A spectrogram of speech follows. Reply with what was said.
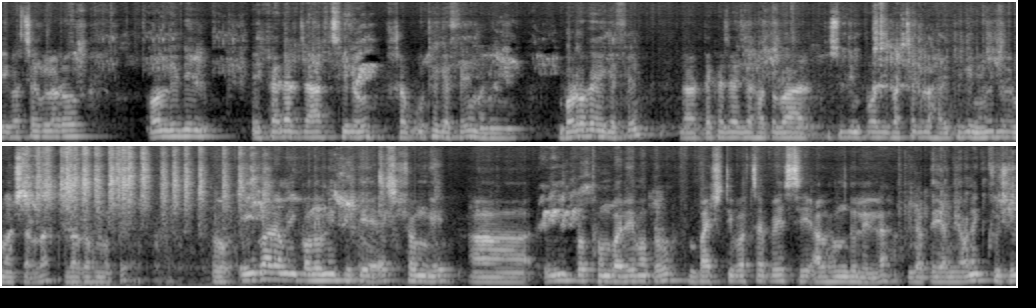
এই বাচ্চাগুলোরও অলরেডি এই ফেদার যা ছিল সব উঠে গেছে মানে বড় হয়ে গেছে। আর দেখা যায় যে হয়তো বা কিছুদিন পর এই বাচ্চাগুলো হাড়ি থেকে নেমে যাবে মার্শাল্লাহ আল্লাহ রহমতে। তো এইবার আমি কলোনি থেকে একসঙ্গে এই প্রথমবারের মতো বাইশটি বাচ্চা পেয়েছি, আলহামদুলিল্লাহ, যাতে আমি অনেক খুশি।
